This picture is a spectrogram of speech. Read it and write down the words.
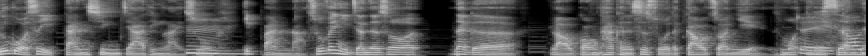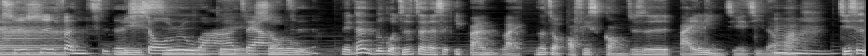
如果是以单亲家庭来说，嗯一般啦，除非你真的说那个老公他可能是所谓的高专业，什么医对生啊、高知识分子的收入啊对这样收入子对，但如果只是真的是一般来那种 office 工，就是白领阶级的话，嗯其实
